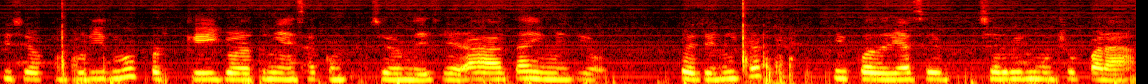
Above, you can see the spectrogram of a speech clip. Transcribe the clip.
fisioculturismo porque yo ya tenía esa complexión de ser alta y medio pequeñita y podría servir mucho para,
